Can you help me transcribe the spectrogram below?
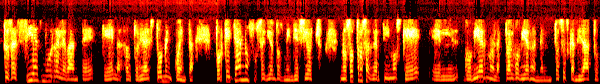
Entonces, sí es muy relevante que las autoridades tomen cuenta, porque ya no sucedió en 2018. Nosotros advertimos que el gobierno, el actual gobierno, en el entonces candidato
